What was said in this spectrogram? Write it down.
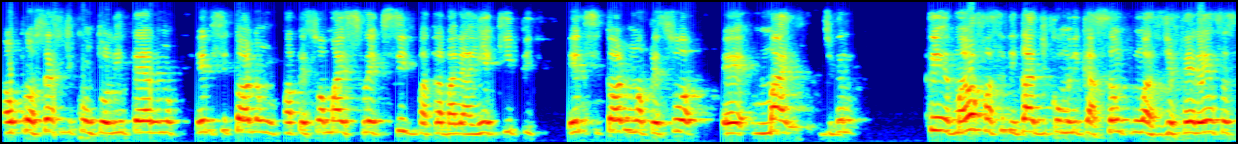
ao processo de controle interno, ele se torna uma pessoa mais flexível para trabalhar em equipe, ele se torna uma pessoa é, mais, digamos, tem maior facilidade de comunicação com as diferenças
